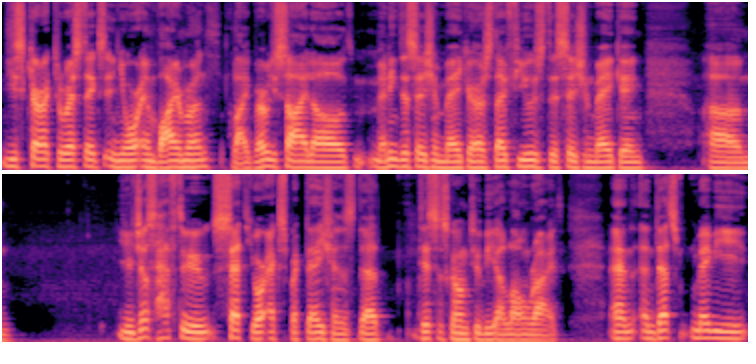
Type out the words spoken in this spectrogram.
these characteristics in your environment, like very siloed, many decision makers, diffuse decision making, um, you just have to set your expectations that this is going to be a long ride. And, and that's maybe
